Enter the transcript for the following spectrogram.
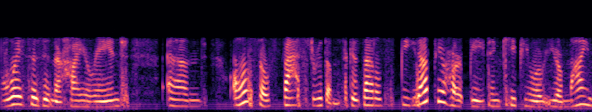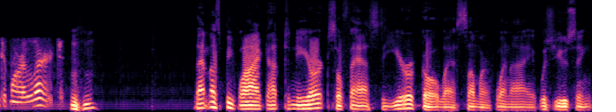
voices in their higher range and also fast rhythms because that'll speed up your heartbeat and keep your your mind more alert. Mm-hmm. That must be why I got to New York so fast a year ago last summer when I was using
